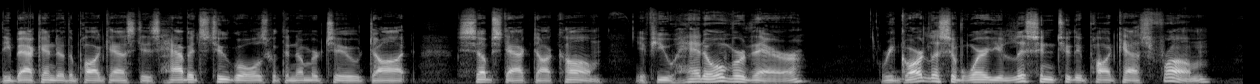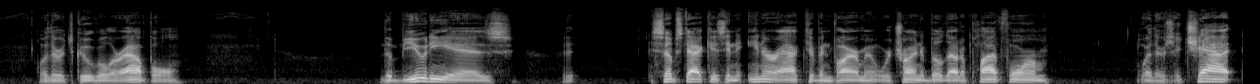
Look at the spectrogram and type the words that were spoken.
the back end of the podcast is habits two goals with the number two dot substack.com. If you head over there, regardless of where you listen to the podcast from, whether it's Google or Apple, the beauty is Substack is an interactive environment. We're trying to build out a platform where there's a chat,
